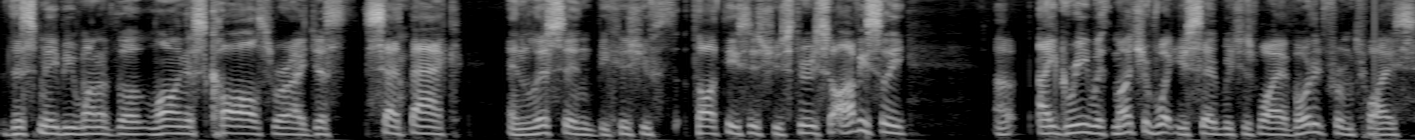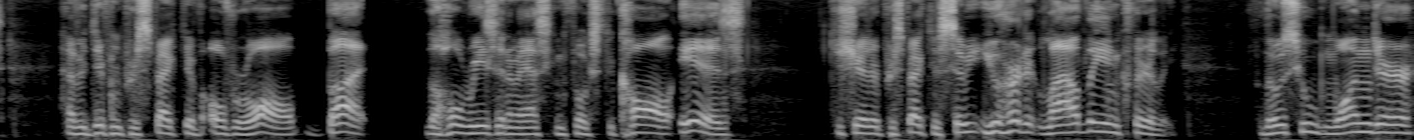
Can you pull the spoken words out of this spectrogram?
this may be one of the longest calls where I just sat back and listened because you've thought these issues through. So obviously, uh, I agree with much of what you said, which is why I voted for him twice. Have a different perspective overall, but the whole reason I'm asking folks to call is to share their perspective. So you heard it loudly and clearly. For those who wonder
